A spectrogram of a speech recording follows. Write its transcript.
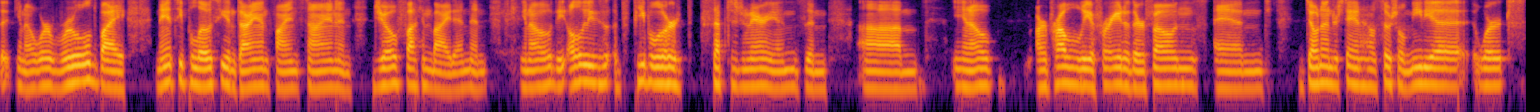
the, you know, we're ruled by Nancy Pelosi and Dianne Feinstein and Joe fucking Biden and you know the all these people who are septuagenarians and um, you know are probably afraid of their phones and don't understand how social media works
